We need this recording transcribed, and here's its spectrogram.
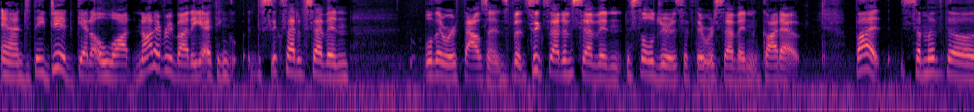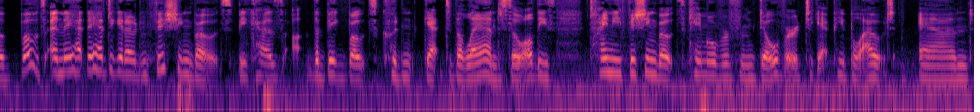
And they did get a lot, not everybody, I think six out of seven, well, there were thousands, but six out of seven soldiers, if there were seven, got out. But some of the boats, and they had they had to get out in fishing boats because the big boats couldn't get to the land. So all these tiny fishing boats came over from Dover to get people out, and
